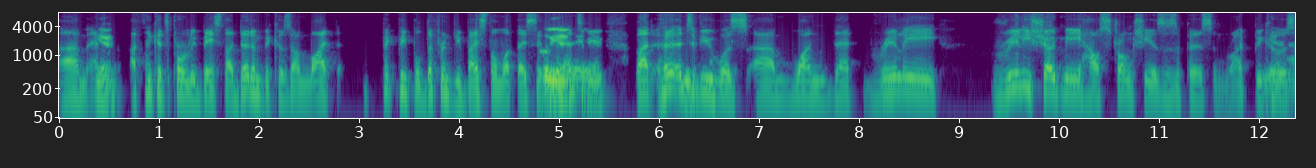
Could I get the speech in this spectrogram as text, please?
Um, and yeah. I think it's probably best I didn't because I might pick people differently based on what they said oh, in yeah, the interview. But her interview was um, one that really, really showed me how strong she is as a person, right? Because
